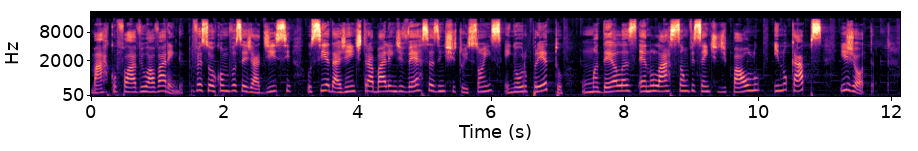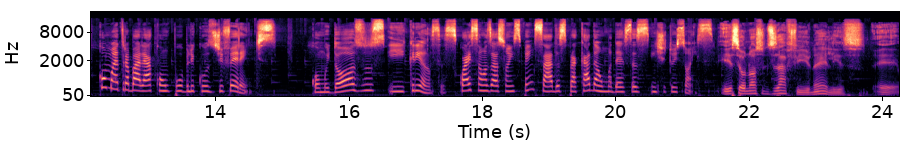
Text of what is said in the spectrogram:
Marco Flávio Alvarenga. Professor, como você já disse, o CIA da Gente trabalha em diversas instituições em Ouro Preto. Uma delas é no Lar São Vicente de Paulo e no CAPS e J. Como é trabalhar com públicos diferentes? Como idosos e crianças. Quais são as ações pensadas para cada uma dessas instituições? Esse é o nosso desafio, né, Elis? É,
